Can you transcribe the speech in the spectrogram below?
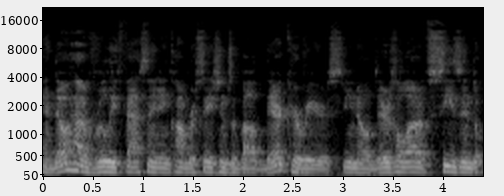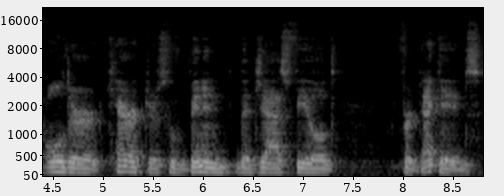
and they'll have really fascinating conversations about their careers. You know, there's a lot of seasoned older characters who've been in the jazz field for decades.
